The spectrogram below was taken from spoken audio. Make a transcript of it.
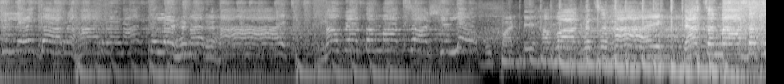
शिलेदार हा रणात लढणार हाय. नव्या दमाचा शिले पाटे हा वाघच हाय. त्याचं नादच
